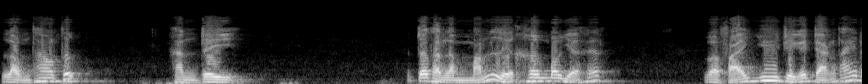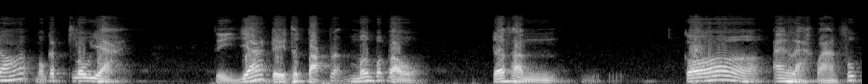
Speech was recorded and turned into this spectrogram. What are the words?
lòng thao thức, hành trì trở thành là mãnh liệt hơn bao giờ hết. Và phải duy trì cái trạng thái đó một cách lâu dài. Thì giá trị thực tập đó mới bắt đầu trở thành có an lạc và hạnh phúc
